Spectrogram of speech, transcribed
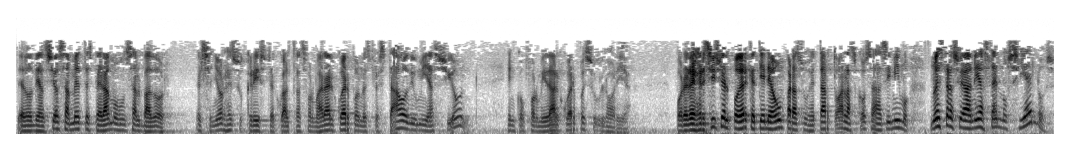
de donde ansiosamente esperamos un Salvador, el Señor Jesucristo, el cual transformará el cuerpo en nuestro estado de humillación en conformidad al cuerpo y su gloria, por el ejercicio del poder que tiene aún para sujetar todas las cosas a sí mismo. Nuestra ciudadanía está en los cielos.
